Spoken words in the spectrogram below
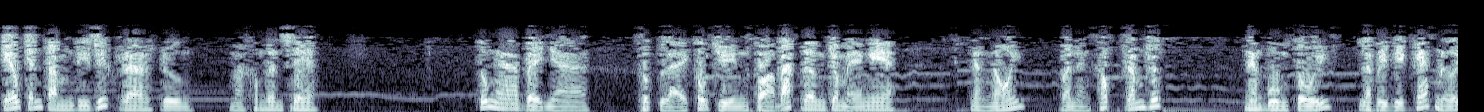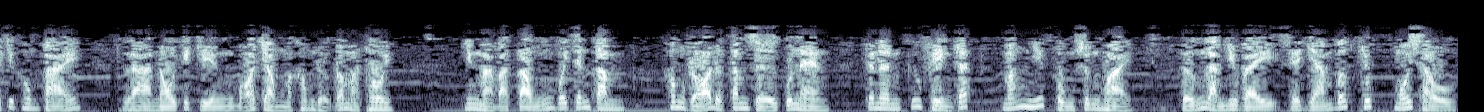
kéo chánh tâm đi riết ra đường mà không lên xe. Tố Nga về nhà thuật lại câu chuyện tòa bác đơn cho mẹ nghe. Nàng nói và nàng khóc rắm rứt. Nàng buồn tuổi là vì việc khác nữa chứ không phải là nội cái chuyện bỏ chồng mà không được đó mà thôi. Nhưng mà bà Tổng với chánh tâm không rõ được tâm sự của nàng, cho nên cứ phiền trách, mắng nhiếc Phùng Xuân Hoài, tưởng làm như vậy sẽ giảm bớt chút mối sầu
